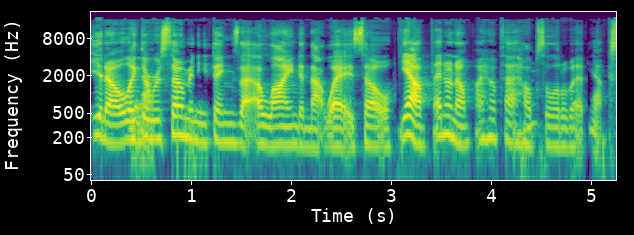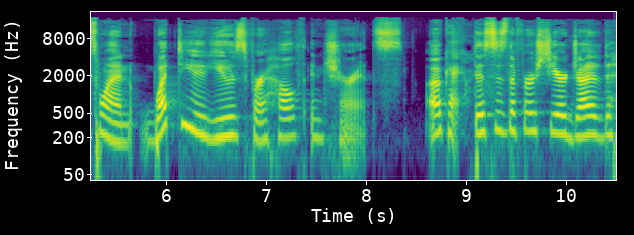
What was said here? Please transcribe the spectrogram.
you know, like yeah. there were so many things that aligned in that way. So, yeah, I don't know. I hope that mm-hmm. helps a little bit. Yeah. Next one What do you use for health insurance? Okay, this is the first year Judd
